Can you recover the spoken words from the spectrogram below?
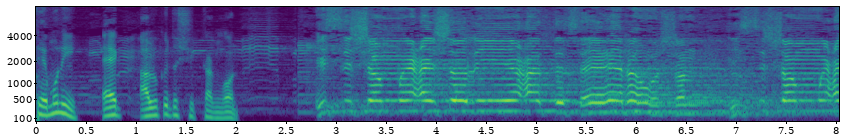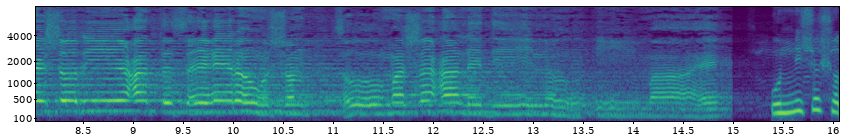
তেমনি এক আলোকিত শিক্ষাঙ্গন। اس شمع شریعت سے روشن اس شمع شریعت سے روشن سو مشعل دین و ایمان ہے উনিশশো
